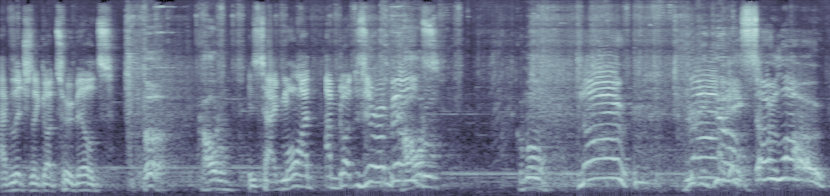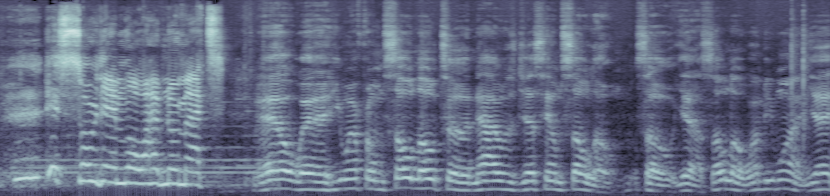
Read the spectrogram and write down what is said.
I've literally got two builds. huh, caught him. He's tagged more. I've, I've got zero Caught builds. him. Come on. No! can No! He's so low! He's so damn low. I have no mats. Well, where he went from solo to now it was just him solo. So yeah, solo one v one. Yeah,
